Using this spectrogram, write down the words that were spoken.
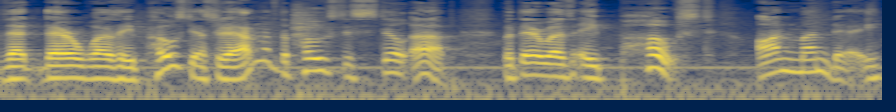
that there was a post yesterday. I don't know if the post is still up, but there was a post on Monday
